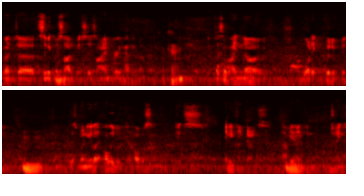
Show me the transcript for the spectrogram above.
But uh, the cynical side of me says I am very happy about that Okay. because I know what it could have been. Mhm. Because when you let Hollywood get hold of something, it's anything goes. I mean, Yeah. they can change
